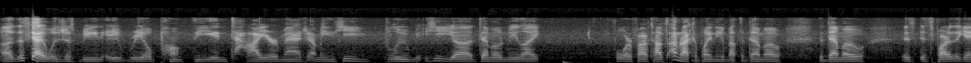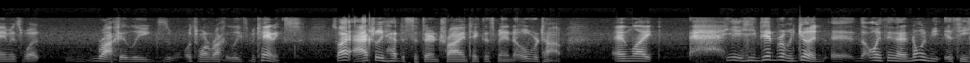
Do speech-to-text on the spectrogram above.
Uh, this guy was just being a real punk the entire match. I mean, he blew me. He uh, demoed me like four or five times. I'm not complaining about the demo. The demo is it's part of the game. It's what Rocket League's. It's one of Rocket League's mechanics. So I actually had to sit there and try and take this man to overtime. And like he he did really good. Uh, the only thing that annoyed me is he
